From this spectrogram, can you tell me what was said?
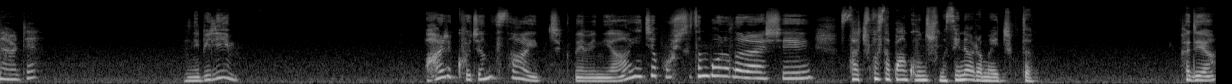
nerede? Ne bileyim. Bari kocana sahip çık Nevin ya. İyice boşladın bu aralar her şeyi. Saçma sapan konuşma. Seni aramaya çıktı. Hadi ya.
